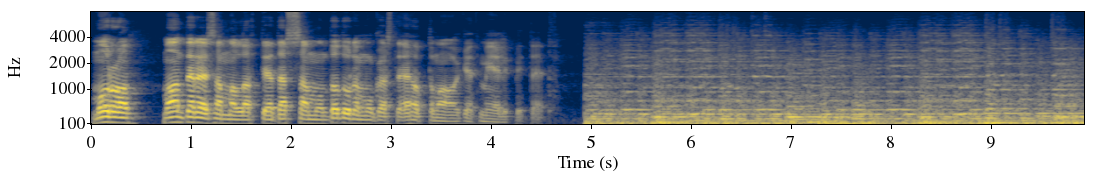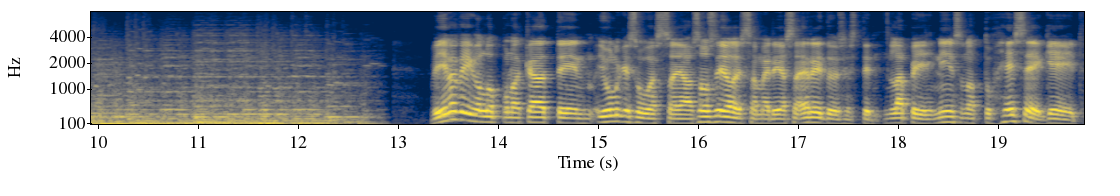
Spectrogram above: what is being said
Moro, mä oon Tere Sammanlahti ja tässä on mun totuudenmukaisten ehdottoman oikeat mielipiteet. Viime viikonloppuna käytiin julkisuudessa ja sosiaalisessa mediassa erityisesti läpi niin sanottu Hesegate,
